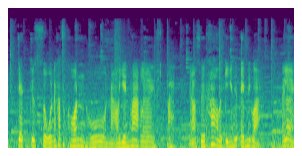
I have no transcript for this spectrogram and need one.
17.0 นะครับทุกคน โอ้หนาวเย็นมากเลย ไป เดี๋ยวเราซื้อข้าวไปกินกันที่เต็นท์ดีกว่า ไปเลย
